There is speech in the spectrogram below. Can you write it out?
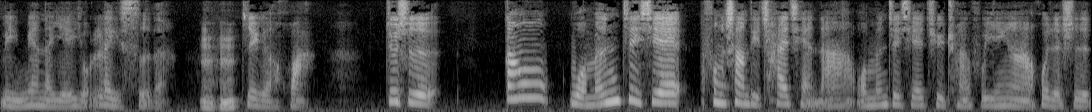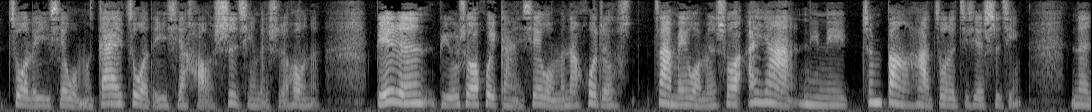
里面呢也有类似的。嗯哼，这个话，就是当我们这些奉上帝差遣的啊，我们这些去传福音啊，或者是做了一些我们该做的一些好事情的时候呢，别人比如说会感谢我们呢，或者赞美我们说：“哎呀，你你真棒哈，做了这些事情。”那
